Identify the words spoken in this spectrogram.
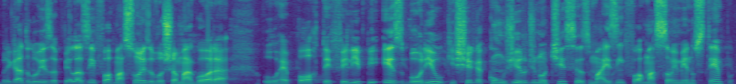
Obrigado, Luísa, pelas informações. Eu vou chamar agora o repórter Felipe Esboril, que chega com um giro de notícias, mais informação em menos tempo,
